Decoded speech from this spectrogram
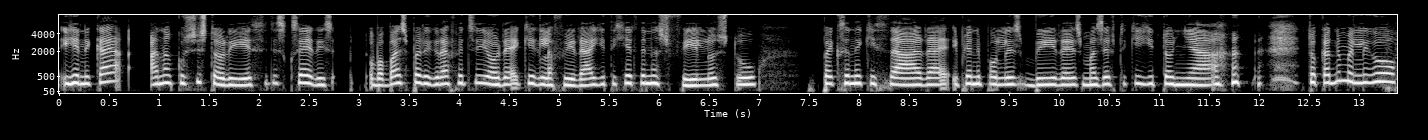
Γενικά, αν ακούσει ιστορίες, τις ξέρεις, ο μπαμπάς περιγράφει έτσι ωραία και γλαφυρά, γιατί είχε έρθει ένας φίλος του, παίξανε κιθάρα, ήπιανε πολλές μπύρες, μαζεύτηκε η γειτονιά. το κάνουμε λίγο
